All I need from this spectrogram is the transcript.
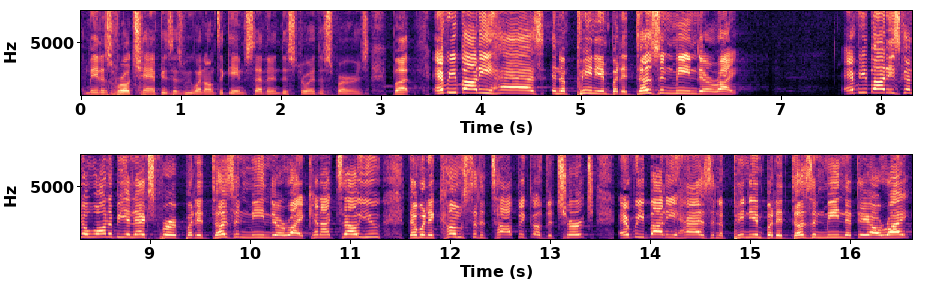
and made us world champions as we went on to game seven and destroyed the Spurs. But everybody has an opinion, but it doesn't mean they're right. Everybody's going to want to be an expert, but it doesn't mean they're right. Can I tell you that when it comes to the topic of the church, everybody has an opinion, but it doesn't mean that they are right?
